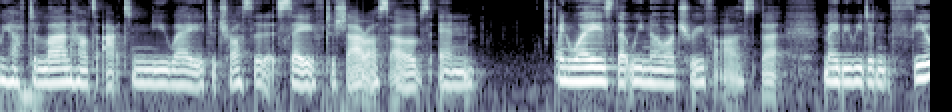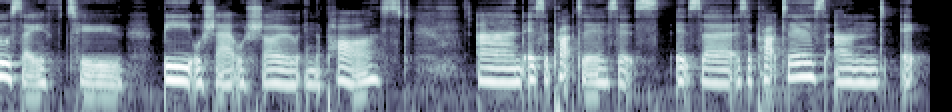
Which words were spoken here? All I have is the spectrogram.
We have to learn how to act in a new way, to trust that it's safe to share ourselves in in ways that we know are true for us, but maybe we didn't feel safe to be or share or show in the past. And it's a practice. It's it's a it's a practice, and it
